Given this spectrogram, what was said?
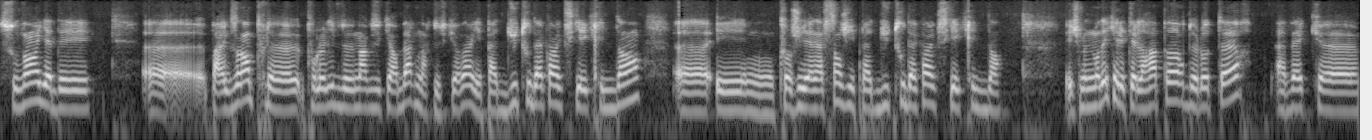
souvent il y a des, par exemple, pour le livre de Mark Zuckerberg, Mark Zuckerberg n'est pas du tout d'accord avec ce qui est écrit dedans, et pour Julian Assange, il n'est pas du tout d'accord avec ce qui est écrit dedans. Et je me demandais quel était le rapport de l'auteur avec, euh,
